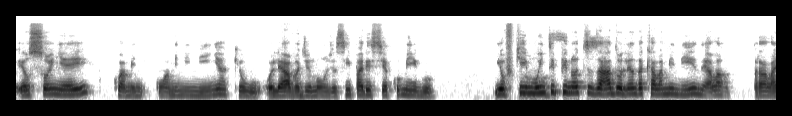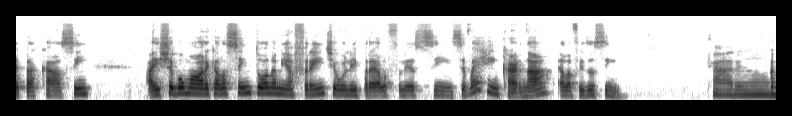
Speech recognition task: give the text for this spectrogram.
eu sonhei com a, com a menininha, que eu olhava de longe assim, parecia comigo. E eu fiquei Nossa. muito hipnotizado olhando aquela menina, ela para lá e para cá, assim. Aí chegou uma hora que ela sentou na minha frente, eu olhei para ela e falei assim: Você vai reencarnar? Ela fez assim. Caramba!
